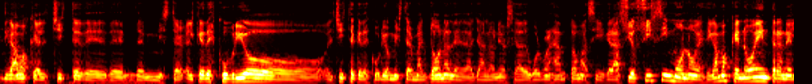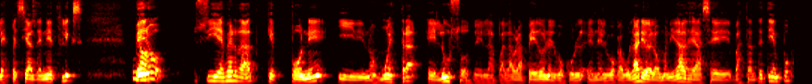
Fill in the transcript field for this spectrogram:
digamos que el chiste de, de, de Mr. el que descubrió el chiste que descubrió Mr. McDonald allá en la Universidad de Wolverhampton, así graciosísimo no es, digamos que no entra en el especial de Netflix, pero sí es verdad que pone y nos muestra el uso de la palabra pedo en el, en el vocabulario de la humanidad desde hace bastante tiempo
